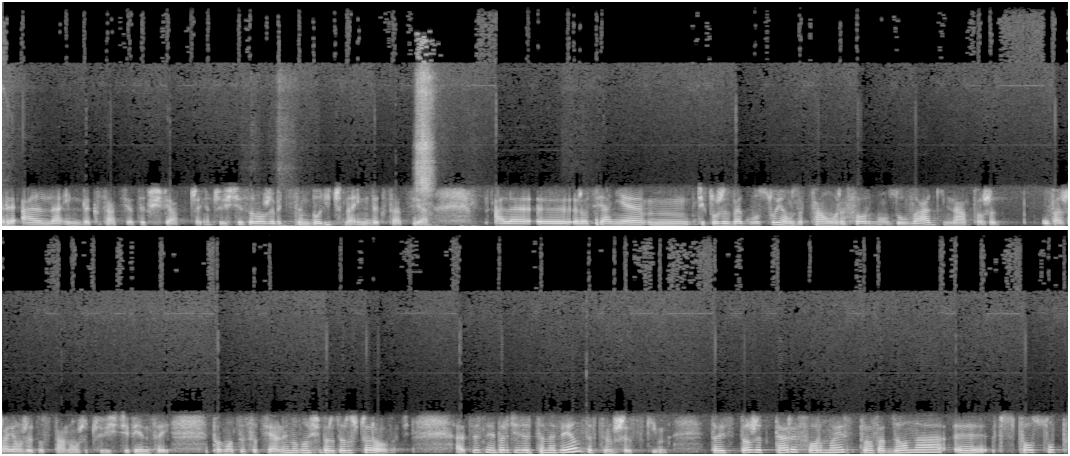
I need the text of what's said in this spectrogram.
realna indeksacja tych świadczeń. Oczywiście to może być symboliczna indeksacja, ale y, Rosjanie, mm, ci, którzy zagłosują za całą reformą z uwagi na to, że uważają, że dostaną rzeczywiście więcej pomocy socjalnej, mogą się bardzo rozczarować. Ale co jest najbardziej zastanawiające w tym wszystkim, to jest to, że ta reforma jest prowadzona y, w sposób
